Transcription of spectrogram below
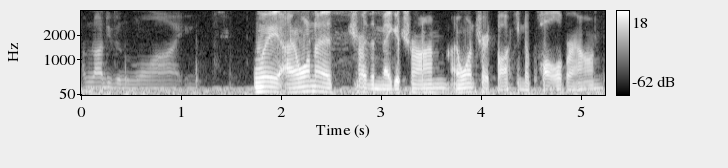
I'm not even lying. wait, I want to try the Megatron. I want to try talking to Paul Brown.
